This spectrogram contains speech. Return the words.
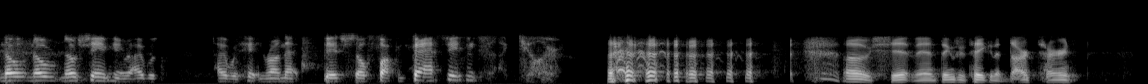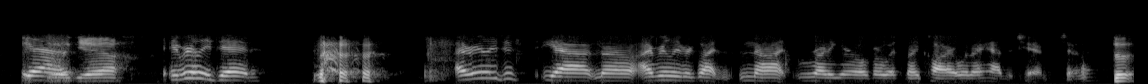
No, no, no shame here. I would, I would hit and run that bitch so fucking fast, Jason. I'd kill her. oh shit, man. Things are taking a dark turn. Yeah. yeah. It really did. I really just yeah, no, I really regret not running her over with my car when I had the chance to. so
